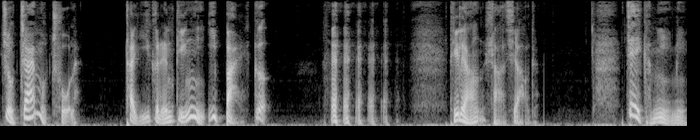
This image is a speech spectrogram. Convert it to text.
救詹姆出来？他一个人顶你一百个。提梁傻笑着。这个秘密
